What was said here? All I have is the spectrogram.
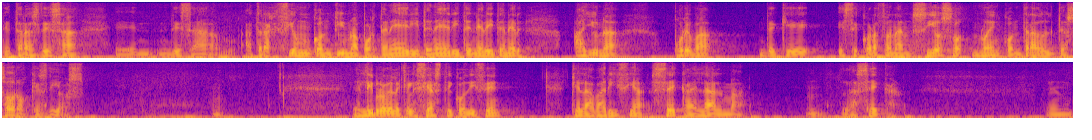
detrás de esa, eh, de esa atracción continua por tener y tener y tener y tener, hay una prueba de que ese corazón ansioso no ha encontrado el tesoro que es Dios. El libro del eclesiástico dice que la avaricia seca el alma, la seca. En,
